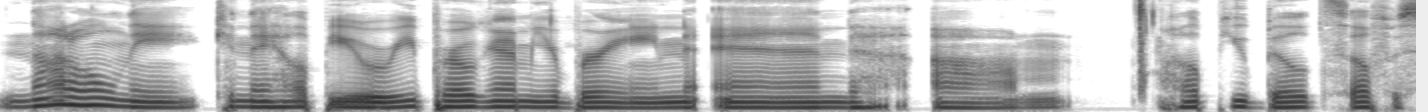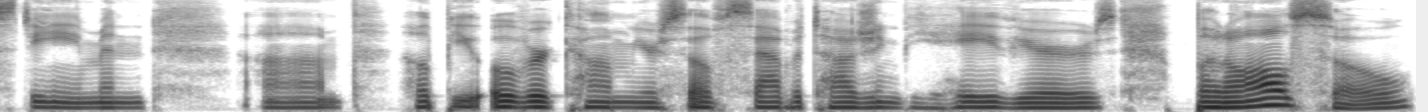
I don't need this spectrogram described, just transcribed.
not only can they help you reprogram your brain and um, help you build self esteem and um, help you overcome your self sabotaging behaviors, but also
